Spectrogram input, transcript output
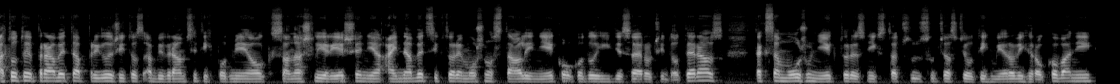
A toto je práve tá príležitosť, aby v rámci tých podmienok sa našli riešenia aj na veci, ktoré možno stáli niekoľko dlhých desaťročí doteraz, tak sa môžu niektoré z nich stať súčasťou tých mierových rokovaní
